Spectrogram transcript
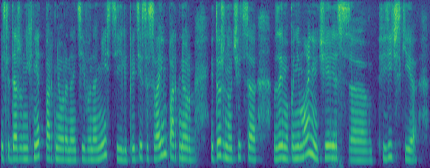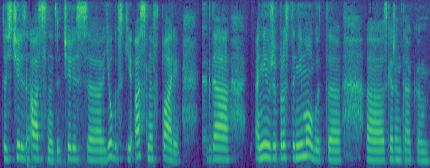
если даже у них нет партнера, найти его на месте или прийти со своим партнером и тоже научиться взаимопониманию через э, физические, то есть через асаны, через э, йоговские асаны в паре, когда они уже просто не могут, скажем так, эм,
